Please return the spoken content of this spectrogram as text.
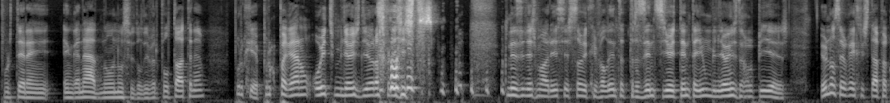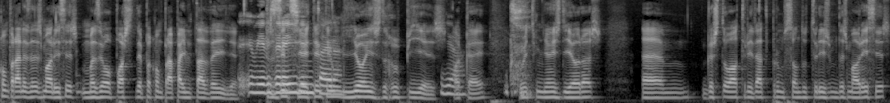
por terem enganado no anúncio do Liverpool Tottenham. Porquê? Porque pagaram 8 milhões de euros para isto. que nas Ilhas Maurícias são equivalente a 381 milhões de rupias. Eu não sei o que é que isto dá para comprar nas Ilhas Maurícias, mas eu aposto que dê para comprar para aí metade da ilha. Eu ia dizer a ilha 381 inteira. milhões de rupias, Yeah. ok? 8 milhões de euros ahm, gastou a Autoridade de Promoção do Turismo das Maurícias,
